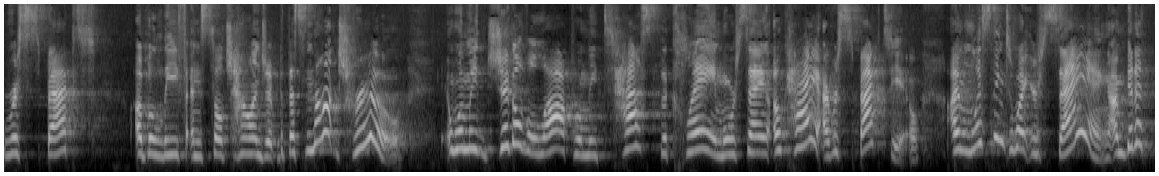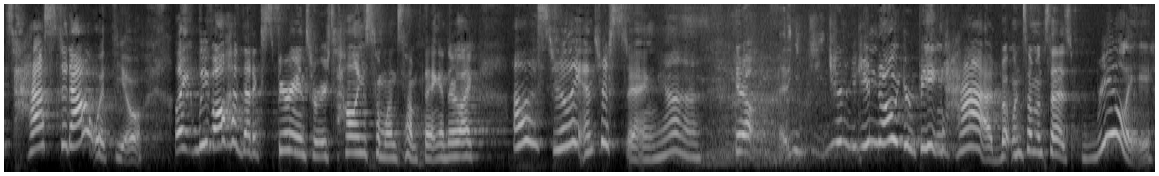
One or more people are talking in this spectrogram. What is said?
respect a belief and still challenge it, but that's not true. When we jiggle the lock, when we test the claim, we're saying, okay, I respect you. I'm listening to what you're saying. I'm gonna test it out with you. Like, we've all had that experience where you're telling someone something and they're like, oh, it's really interesting, yeah. You know, you, you know you're being had, but when someone says, really?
